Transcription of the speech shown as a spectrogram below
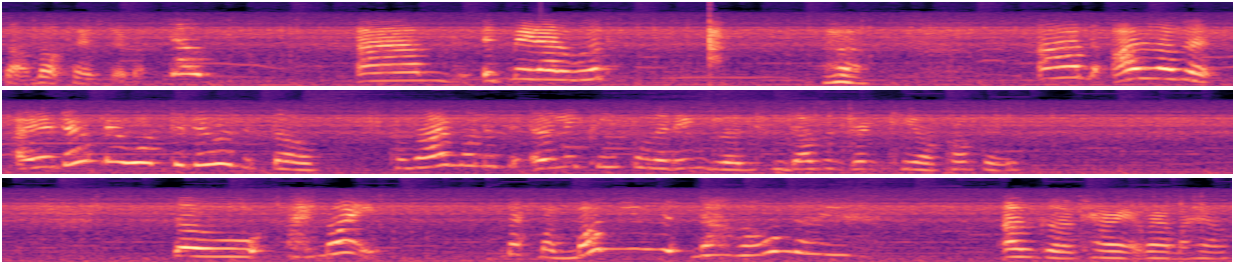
No, not toaster, but toaster and it's made out of wood. and I love it. I don't know what to do with it though, because I'm one of the only people in England who doesn't drink tea or coffee. So I might let my mum use it. No, mum no. I was gonna carry it around my house.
